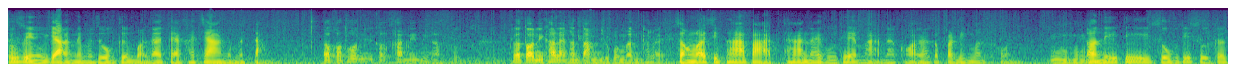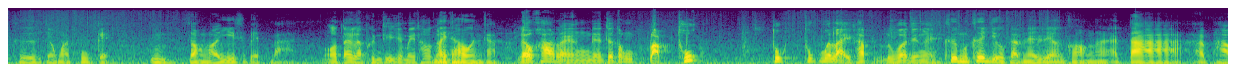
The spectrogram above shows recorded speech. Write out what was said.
ทุกสิ่งทุกอย่างเนี่ยมันสูงขึ้นหมดแล้วแต่ค่าจ้างเนี่ยมันต่เออขอโทษนี่ขอขั้นนิดหนึ่งครับ แล้วตอนนี้ค่าแรงขั้นต่ำอยู่ประมาณเท่าไหร่ำ215 บาท ถ้าในกรุงเทพมหานครแล้วก็ปริมณฑลอืมตอนนี้ที่สูงที่สุดก็คือจังหวัดภูเก็ต อืม221 บาท อ๋อแต่ละพื้นที่จะไม่เท่ากันไม่เท่ากันครับ แล้วค่าแรงเนี่ยจะต้องปรับทุก ทุกทุกเมื่อไหร่ครับ หรือว่ายังไง คือมันขึ้นอยู่กับในเรื่องของอัตราภา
